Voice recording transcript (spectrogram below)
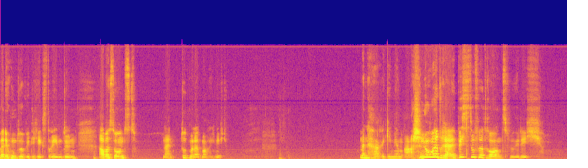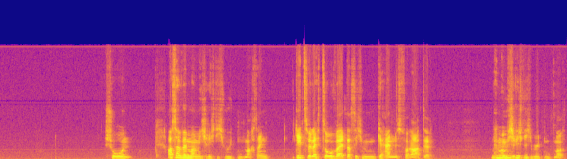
Weil der Hund war wirklich extrem dünn. Aber sonst, nein, tut mir leid, mache ich nicht. Meine Haare gehen mir am Arsch. Nummer 3. Bist du vertrauenswürdig? Schon. Außer wenn man mich richtig wütend macht, dann geht es vielleicht so weit, dass ich ein Geheimnis verrate. Wenn man mich richtig wütend macht.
